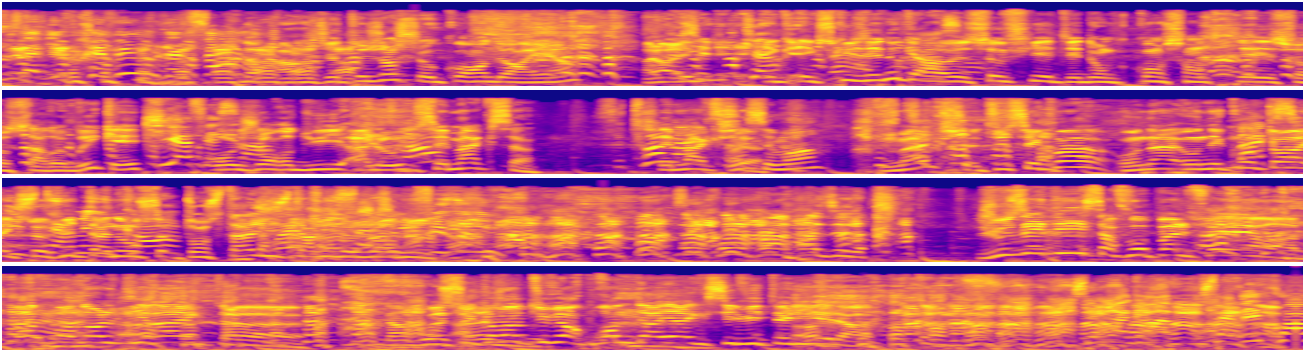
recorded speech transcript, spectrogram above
Vous aviez prévu de le faire Non, alors je te jure, je suis au courant de rien. Alors excusez-nous car euh, Sophie était donc concentrée sur sa rubrique et Qui a fait ça aujourd'hui, allô, c'est Max. C'est toi, C'est Max Max. c'est moi. Max, tu sais quoi On a, on est Max, content avec il se Sophie. termine T'annonces quand ton stage, il se termine aujourd'hui. C'est ça. Je vous ai dit, ça faut pas le faire. Pas pendant le direct. Parce que comment tu veux reprendre derrière avec Sylvie Tellier là C'est pas grave. Vous savez quoi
